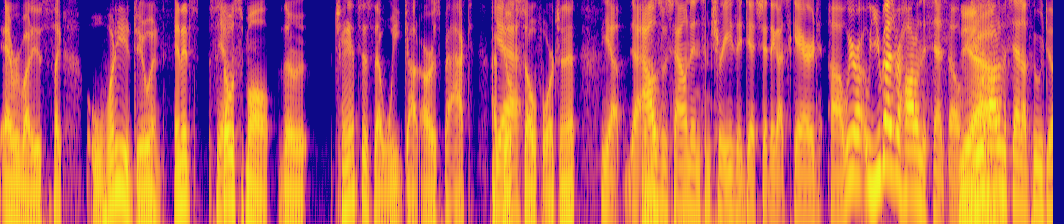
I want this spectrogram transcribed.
Everybody, it's just like, what are you doing? And it's so Yeah. small. The chances that we got ours back, I Yeah. feel so fortunate. Yeah, yeah, Al's was found in some trees. They ditched it. They got scared. Uh, we were, you guys were hot on the scent though. Yeah. you were hot on the scent of who t-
